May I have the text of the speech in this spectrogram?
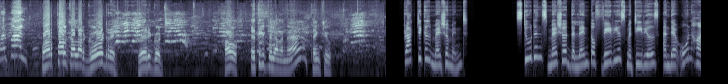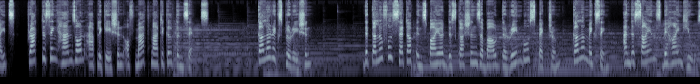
ପର୍ପଲ୍ ପର୍ପଲ କଲର ଗୁଡ୍ ରେ ଭେରି ଗୁଡ୍ ହଉ ଏତିକି ପିଲାମାନେ ଥ୍ୟାଙ୍କ ୟୁ Practical measurement. Students measured the length of various materials and their own heights, practicing hands on application of mathematical concepts. Color exploration. The colorful setup inspired discussions about the rainbow spectrum, color mixing, and the science behind hues.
